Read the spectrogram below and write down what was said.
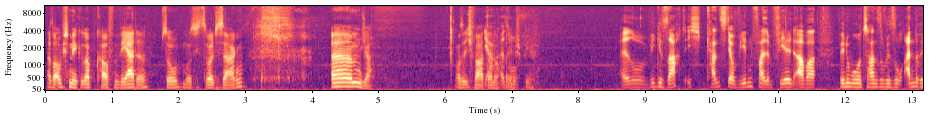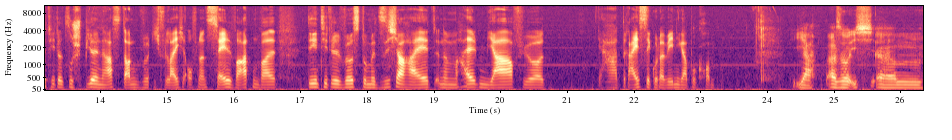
also ob ich es mir überhaupt kaufen werde. So muss ich, wollte ich sagen. Ähm, ja. Also ich warte ja, noch also bei dem Spiel. Also, wie gesagt, ich kann es dir auf jeden Fall empfehlen, aber wenn du momentan sowieso andere Titel zu spielen hast, dann würde ich vielleicht auf einen Sale warten, weil den Titel wirst du mit Sicherheit in einem halben Jahr für ja, 30 oder weniger bekommen. Ja, also ich ähm,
